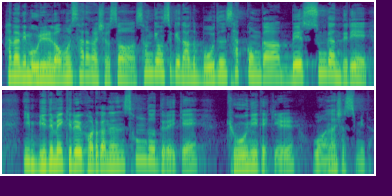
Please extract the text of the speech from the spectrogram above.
하나님은 우리를 너무 사랑하셔서 성경 속에 나오는 모든 사건과 매 순간들이 이 믿음의 길을 걸어가는 성도들에게 교훈이 되기를 원하셨습니다.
